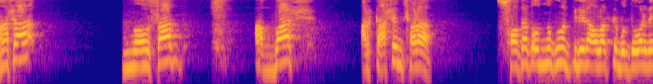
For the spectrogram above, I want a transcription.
ভাষা নৌসাদ আব্বাস আর কাসেম ছাড়া শকাত অন্য কোনো পীরের আওলাদকে বলতে পারবে?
